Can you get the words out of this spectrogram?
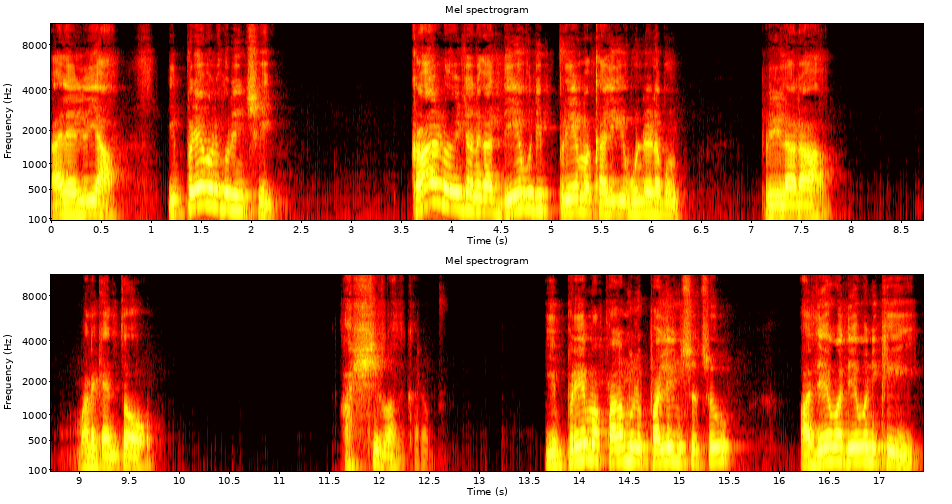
అలెలుయా ఈ ప్రేమను గురించి కారణం ఏంటనగా దేవుడి ప్రేమ కలిగి ఉండడము. ప్రియులరా మనకెంతో ఆశీర్వాదకరం. ఈ ప్రేమ ఫలములు ఫలించచ్చు ఆ దేవదేవునికి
